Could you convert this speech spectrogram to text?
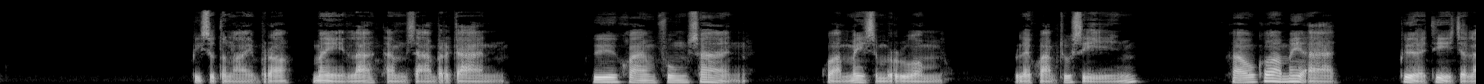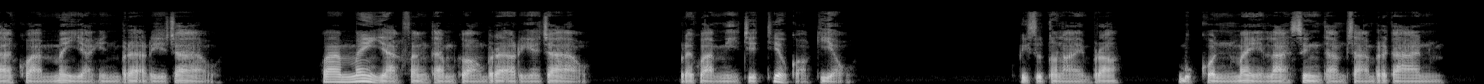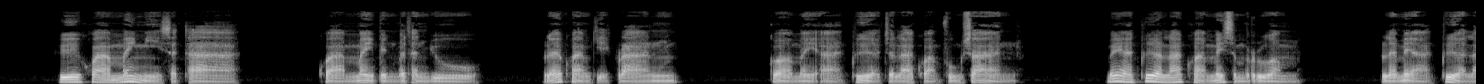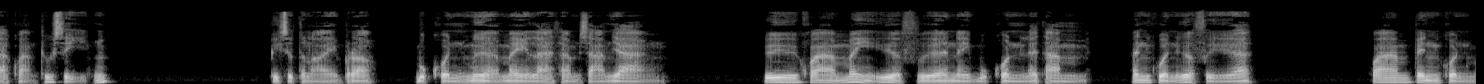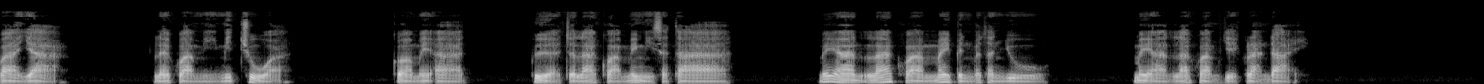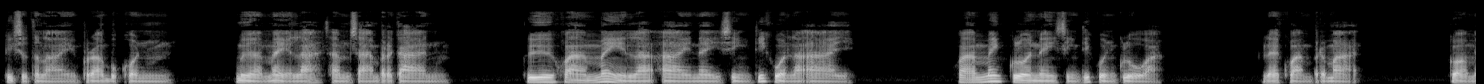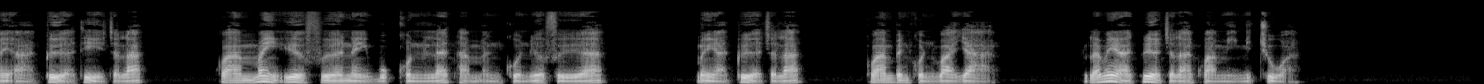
ภิกษุทั้งหลายเพราะไม่ละทำสามประการ คือความฟุ้งซ่าน ความไม่สำรวม และความทุศีล เขาก็ไม่อาจเพื่อที่จะละความไม่อยากเห็นพระอริยเจ้า ความไม่อยากฟังธรรมของพระอริยเจ้า และความมีจิตเที่ยวก่อเกี่ยวภิกษุทั้งหลายเพราะ บุคคลไม่ละซึ่งธรรมสามประการ คือความไม่มีศรัทธา ความไม่เป็นพระทัญยูและความเกียจคร้าน ก็ไม่อาจเพื่อจะละความฟุ้งซ่าน ไม่อาจเพื่อละความไม่สำรวม และไม่อาจเพื่อละความทุศีลภิกษุทั้งหลายเพราะบุคคลเมื่อไม่ละทำสามอย่าง คือความไม่เอื้อเฟื้อในบุคคลและธรรม อันควรเอื้อเฟื้อความเป็นคนว่ายาก และความมีมิจฉวก็ไม่อาจเพื่อจะละความไม่มีศรัทธาไม่อาจละความไม่เป็นพระทัญยูไม่อาจละความเกียกรานได้ภิกษุทั้งหลายพระบุคคล เมื่อไม่ละทำสามประการ คือความไม่ละอายในสิ่งที่ควรละอาย ความไม่กลัวในสิ่งที่ควรกลัว และความประมาท ก็ไม่อาจเพื่อที่จะละ ความไม่เอื้อเฟื้อในบุคคลและธรรมอันควรเอื้อเฟื้อ ไม่อาจเพื่อจะละ ความเป็นคนว่ายาก และไม่อาจเพื่อจะละความมีมิจฉา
